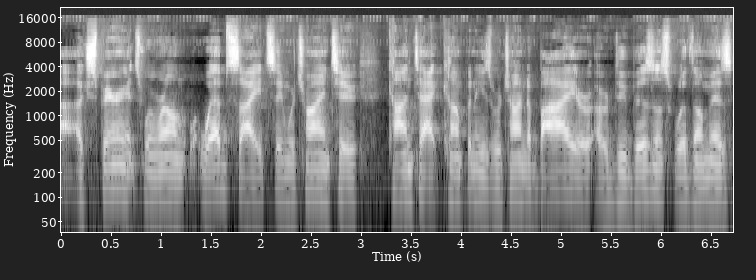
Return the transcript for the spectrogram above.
uh, experience when we're on websites and we're trying to contact companies, we're trying to buy or, or do business with them is,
